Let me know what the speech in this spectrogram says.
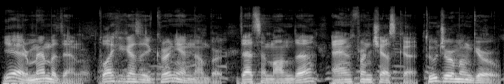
Yeah, I remember them. Plachy has a Ukrainian number. That's Amanda and Francesca, two German girls.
